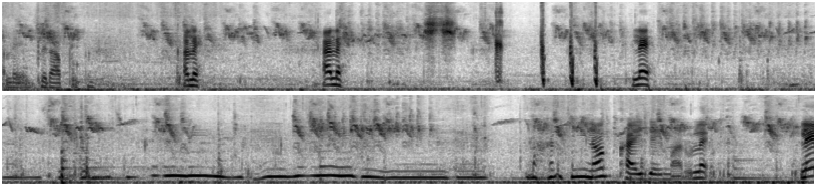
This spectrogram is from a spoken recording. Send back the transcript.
અલે ફેર આપણું પણ. હાલે. હાલે લે મારી નખ ખાઈ જાય મારું લે લે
